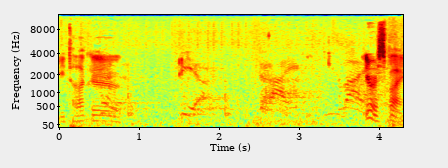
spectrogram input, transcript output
Itadaku. You're a spy.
